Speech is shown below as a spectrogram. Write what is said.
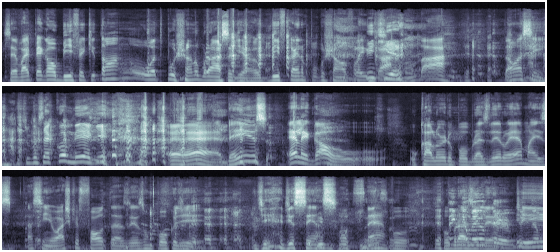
Você vai pegar o bife aqui, tá o outro puxando o braço aqui, ó. O bife caindo pro chão. Eu falei, Mentira. cara, não dá. Então, assim, Você consegue comer aqui. é, é bem isso. É legal o, o calor do povo brasileiro, é, mas assim, eu acho que falta, às vezes, um pouco de, de, de senso, né? Pro, pro Tem que ter meio brasileiro. termo,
